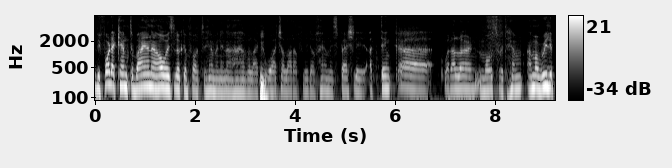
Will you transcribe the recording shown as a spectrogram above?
before I came to Bayern, I was always looking forward to him, and then I have like mm. watch a lot of video of him. Especially, I think uh, what I learned most with him, I'm a really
